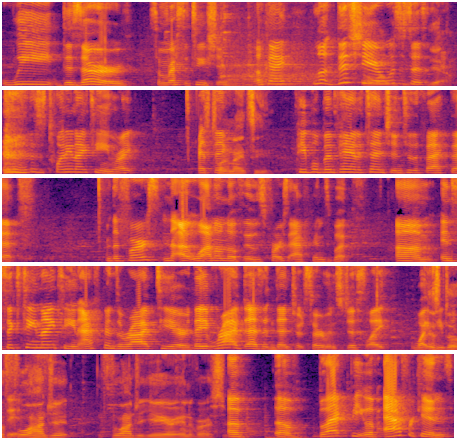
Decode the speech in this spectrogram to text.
we deserve some restitution. Okay, look, this oh, year, well, what's it says? yeah. this is 2019, right? I think 2019. people been paying attention to the fact that the first, well, I don't know if it was first Africans, but um, in 1619, Africans arrived here. They arrived as indentured servants, just like white It's people the did. 400, 400 year anniversary. of of black people of Africans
